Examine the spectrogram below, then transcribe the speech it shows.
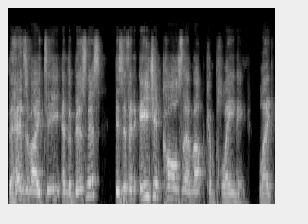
the heads of IT and the business is if an agent calls them up complaining. Like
